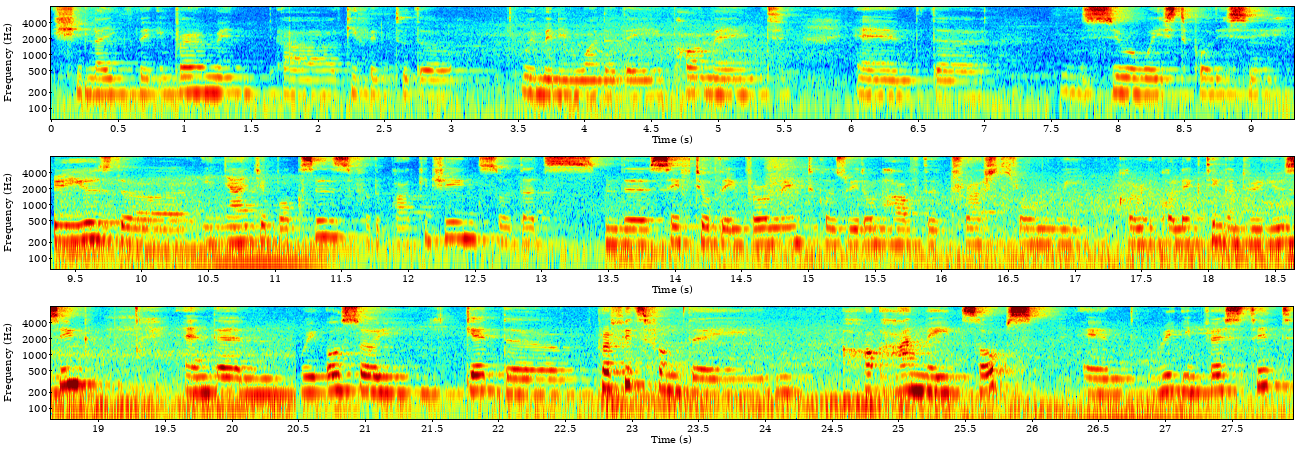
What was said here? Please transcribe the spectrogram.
She liked the environment uh, given to the women in Rwanda, the empowerment and the zero waste policy. We use the Inyanja boxes for the packaging, so that's the safety of the environment because we don't have the trash thrown, we co- collecting and reusing. And then we also get the profits from the handmade soaps and reinvest it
